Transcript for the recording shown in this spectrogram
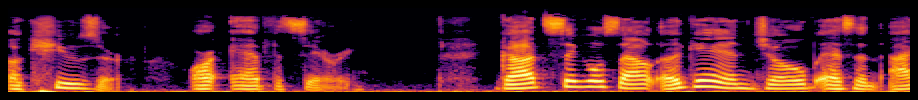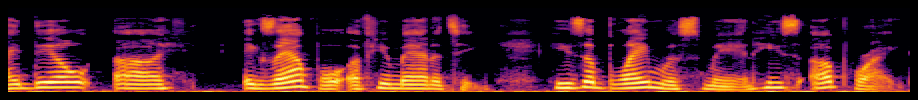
accuser or adversary. God singles out again Job as an ideal uh, example of humanity. He's a blameless man. He's upright.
